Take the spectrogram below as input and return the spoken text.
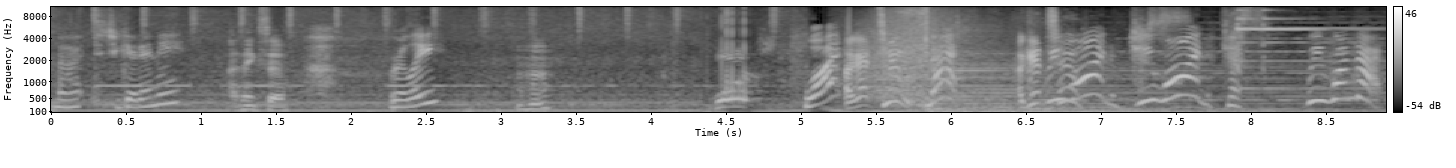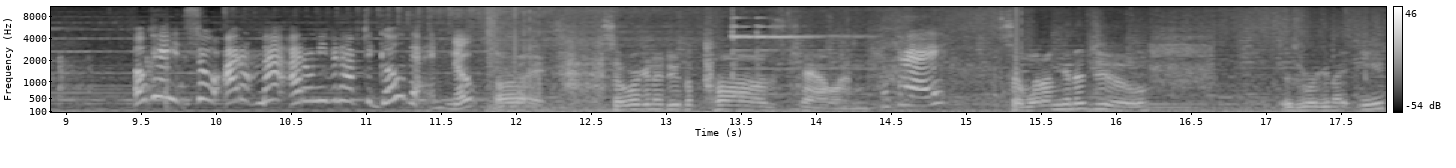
Matt, did you get any? I think so. Really? Uh-huh. What? What? I got two. Matt, I got we two. won. We won. Yes. We won that. Okay, so I don't, Matt, I don't even have to go then. Nope. Alright. So we're gonna do the pause challenge. Okay. So what I'm gonna do is we're gonna each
